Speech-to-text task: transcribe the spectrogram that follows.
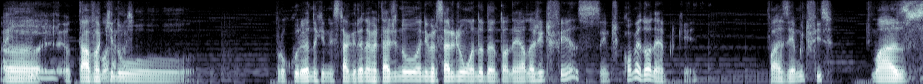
Ah, eu tava aqui no. Procurando aqui no Instagram, na verdade, no aniversário de um ano da Antonella, a gente fez. A gente encomendou, né? Porque fazer é muito difícil. Mas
